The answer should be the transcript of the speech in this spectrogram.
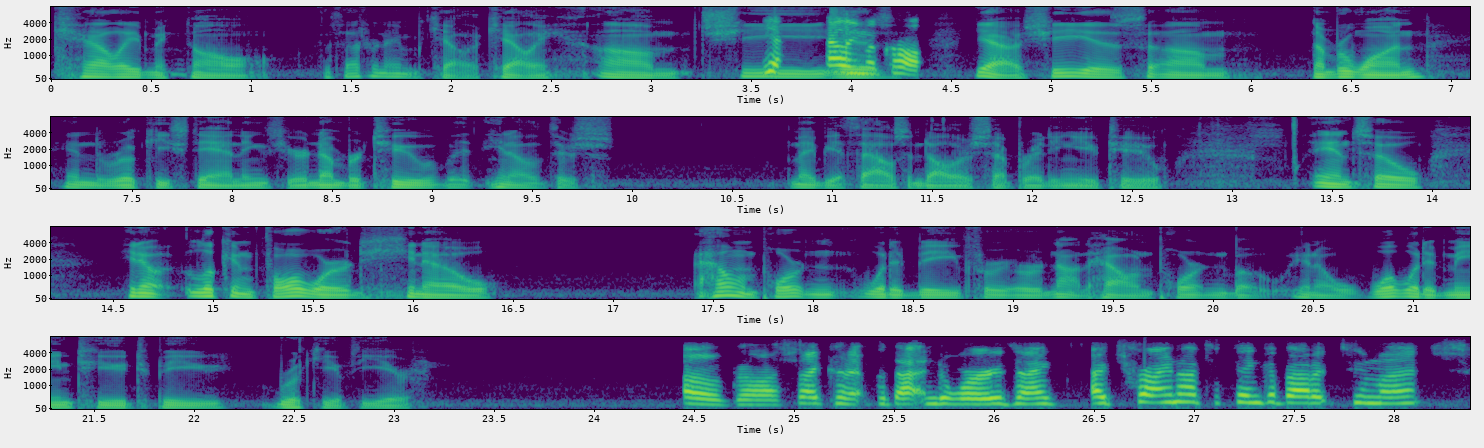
Callie McNall is that her name? Callie. Callie. Um, she yeah, Callie is, McCall. Yeah, she is um, number one in the rookie standings. You're number two, but you know, there's maybe a thousand dollars separating you two, and so, you know, looking forward, you know, how important would it be for, or not how important, but you know, what would it mean to you to be rookie of the year? Oh gosh, I couldn't put that into words. I I try not to think about it too much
